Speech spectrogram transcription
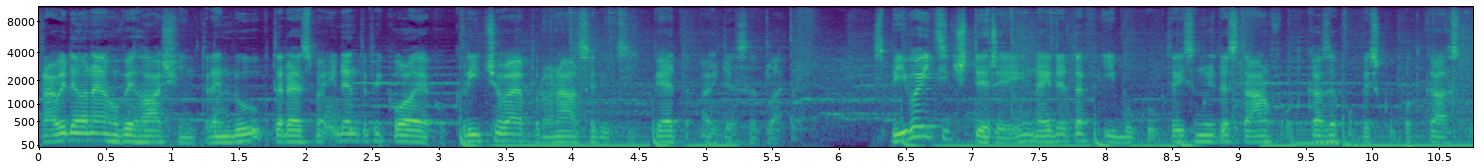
Pravidelného vyhlášení trendů, které jsme identifikovali jako klíčové pro následujících 5 až 10 let. Zbývající čtyři najdete v e-booku, který si můžete stáhnout v odkaze v popisku podcastu.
